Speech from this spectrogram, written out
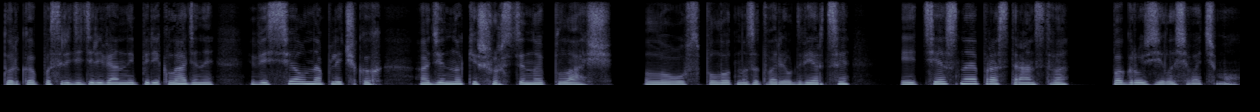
только посреди деревянной перекладины висел на плечиках одинокий шерстяной плащ. Лоус плотно затворил дверцы, и тесное пространство погрузилось во тьму.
